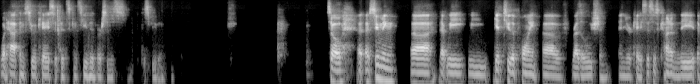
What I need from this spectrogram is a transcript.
what happens to a case if it's conceded versus disputed. So assuming uh, that we we get to the point of resolution in your case, this is kind of the the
